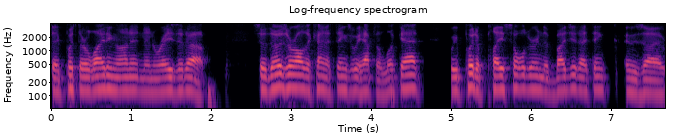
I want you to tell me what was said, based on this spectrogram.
they put their lighting on it and then raise it up. So those are all the kind of things we have to look at. We put a placeholder in the budget. I think it was uh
